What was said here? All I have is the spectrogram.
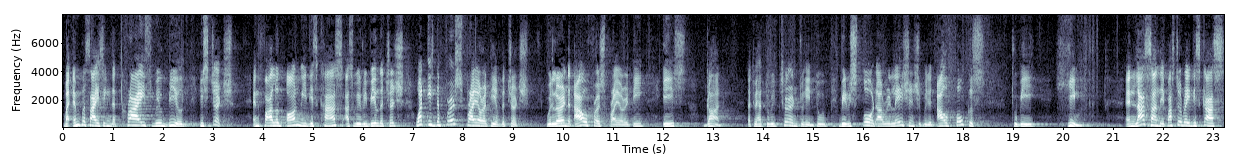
by emphasizing that Christ will build his church. And followed on, we discuss as we rebuild the church what is the first priority of the church. We learned that our first priority is God, that we have to return to Him, to be restored, our relationship with Him, our focus to be Him. And last Sunday, Pastor Ray discussed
